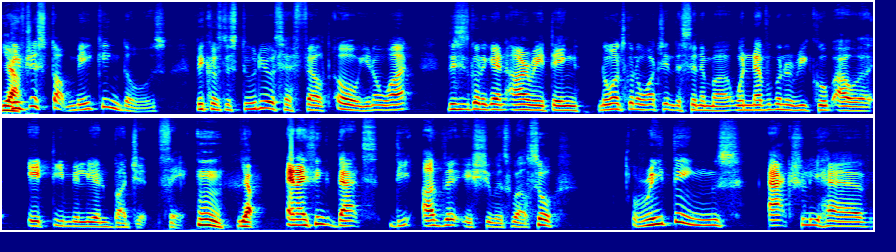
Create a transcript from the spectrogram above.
Yeah. They've just stopped making those because the studios have felt, oh, you know what? This is going to get an R rating. No one's going to watch it in the cinema. We're never going to recoup our 80 million budget, say. Mm, yep. And I think that's the other issue as well. So ratings actually have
